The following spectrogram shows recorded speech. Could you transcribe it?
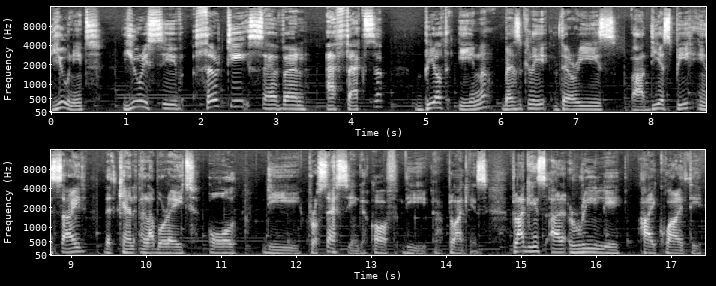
unit you receive 37 effects built in. Basically, there is a DSP inside that can elaborate all the processing of the uh, plugins. Plugins are really high quality.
